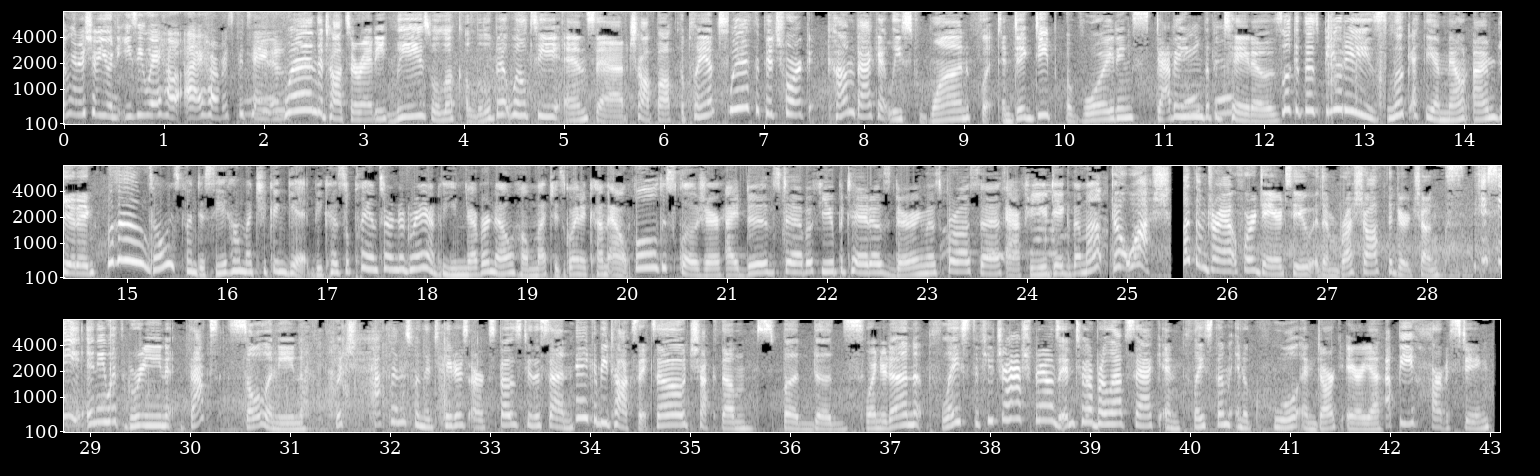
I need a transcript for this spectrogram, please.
I'm gonna show you an easy way how I harvest potatoes. When the tots are ready, leaves will look a little bit wilty and sad. Chop off the plant with a pitchfork, come back at least one foot and dig deep, avoiding stabbing the potatoes. Look at those beauties. Look at the amount I'm getting. Woohoo! It's always fun to see how much you can get because the plants are underground. You never know how much is going to come out. Full disclosure, I did stab a few potatoes during this process. After you dig them up, don't wash. Let them dry out for a day or two, then brush off the dirt chunks. If you see any with green, that's solanine, which happens when the taters are exposed to the sun. They can be toxic, so chuck them, spud duds. When you're done, place the future hash browns into a burlap sack and place them in a cool and dark area. Happy harvesting!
